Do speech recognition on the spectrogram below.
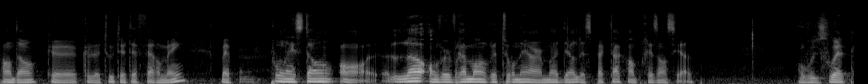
pendant que, que, le tout était fermé. Mais pour l'instant, là, on veut vraiment retourner à un modèle de spectacle en présentiel. On vous le souhaite.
